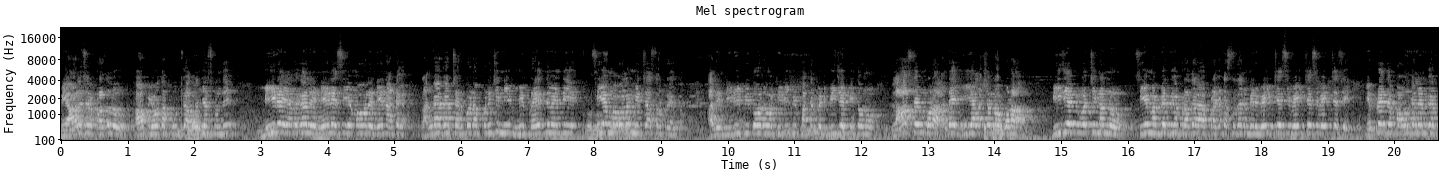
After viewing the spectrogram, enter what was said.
మీ ఆలోచన ప్రజలు కాపు యువత పూర్తిగా అర్థం చేసుకుంది. మీరే ఎదగాలి నేనే సీఎం అవ్వాలి నేను అంటే రంగా గారు చనిపోయినప్పటి నుంచి మీ ప్రయత్నం ఏంటి? సీఎం అవ్వాలని మీరు చేస్తున్న ప్రయత్నం. అది టీడీపీతోనూ టీడీపీ పక్కన పెట్టి బీజేపీతోనో లాస్ట్ టైం కూడా అంటే ఈ ఎలక్షన్లో కూడా బీజేపీ వచ్చి నన్ను సీఎం అభ్యర్థిగా ప్రజ ప్రకటిస్తుందని మీరు వెయిట్ చేసి వెయిట్ చేసి వెయిట్ చేసి ఎప్పుడైతే పవన్ కళ్యాణ్ గారు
